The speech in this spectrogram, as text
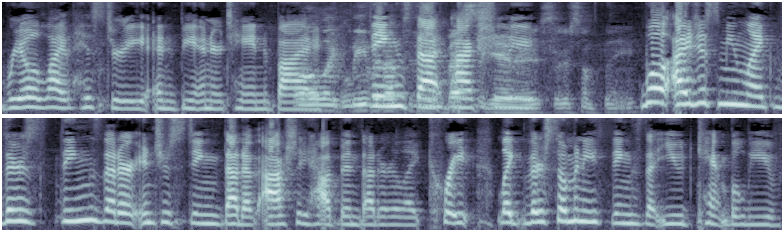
real life history and be entertained by Or, like, things it up to that actually or something. well, I just mean like there's things that are interesting that have actually happened that are like great. Like there's so many things that you can't believe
